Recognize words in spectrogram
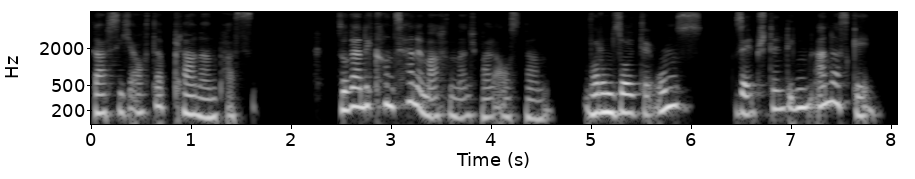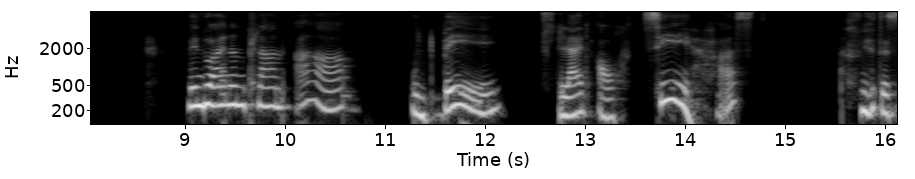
darf sich auch der Plan anpassen. Sogar die Konzerne machen manchmal Ausnahmen. Warum sollte uns Selbstständigen anders gehen? Wenn du einen Plan A und B vielleicht auch C hast, wird es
